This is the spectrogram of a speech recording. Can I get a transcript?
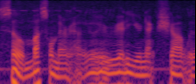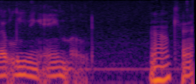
So, muscle memory. Ready your next shot without leaving aim mode. Oh, okay.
